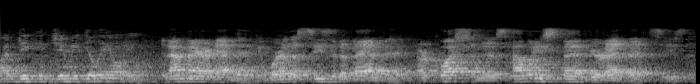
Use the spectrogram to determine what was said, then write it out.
I'm Deacon Jimmy Ghiglione. And I'm Aaron Emig, and we're in the season of Advent. Our question is, how will you spend your Advent season?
